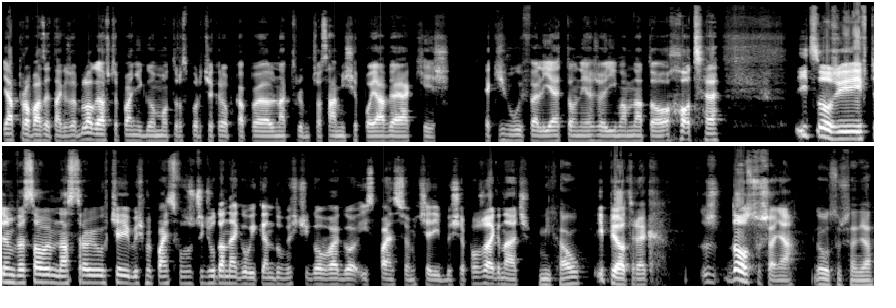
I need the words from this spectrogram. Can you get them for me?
ja prowadzę także bloga szczepanigomotorsporcie.pl, na którym czasami się pojawia jakieś, jakiś mój felieton, jeżeli mam na to ochotę. I cóż, i w tym wesołym nastroju chcielibyśmy Państwu życzyć udanego weekendu wyścigowego i z Państwem chcieliby się pożegnać. Michał, I Piotrek. Do usłyszenia. do usłyszenia.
